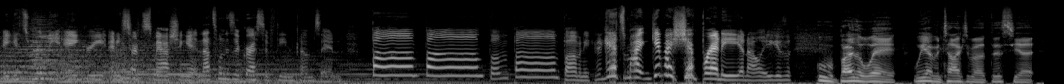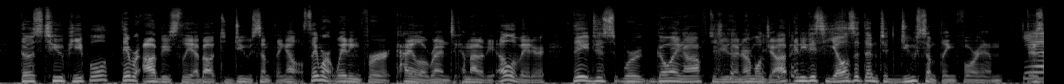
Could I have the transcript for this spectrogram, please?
He gets really angry, and he starts smashing it. And that's when his aggressive theme comes in. Bum bum bum bum bum. And he gets my get my ship ready. You know, he's Ooh, by the way, we haven't talked about this yet. Those two people, they were obviously about to do something else. They weren't waiting for Kylo Ren to come out of the elevator. They just were going off to do their normal job, and he just yells at them to do something for him. Does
